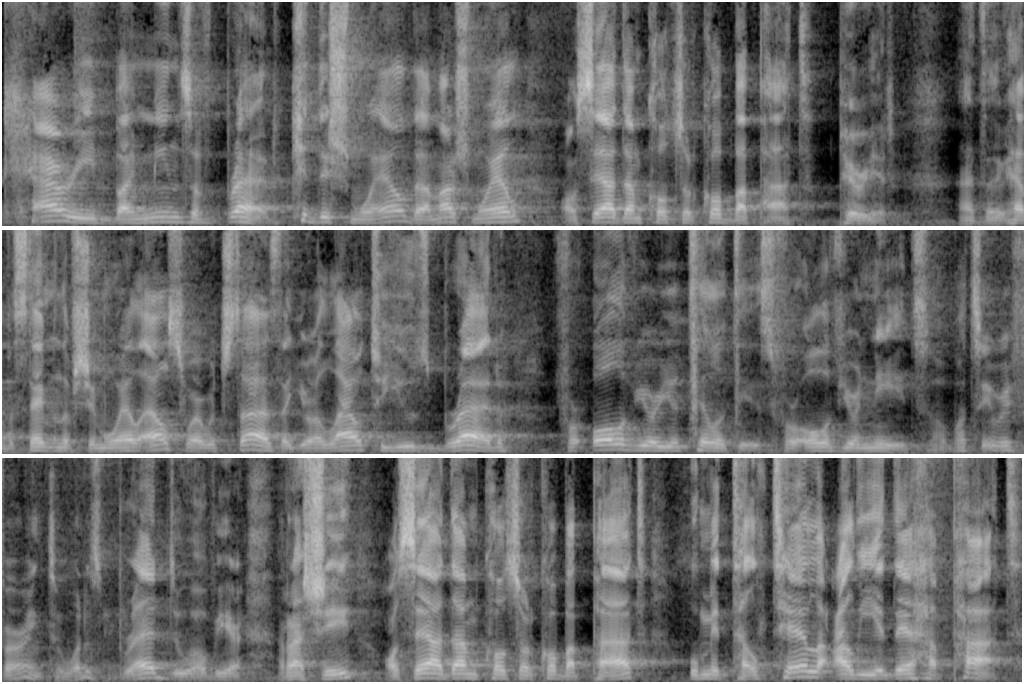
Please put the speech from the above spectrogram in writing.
carried by means of bread. Kiddush Shmuel, the Amar Shmuel, Ose Adam Kol Bapat, period. And they have a statement of Shemuel elsewhere which says that you're allowed to use bread for all of your utilities, for all of your needs. So what's he referring to? What does bread do over here? Rashi, Ose Adam kol sorko bapat, umetaltel al yedeh hapat,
